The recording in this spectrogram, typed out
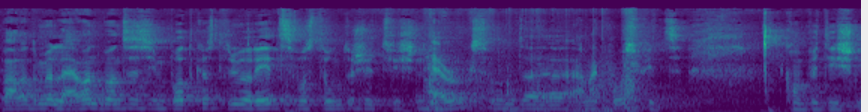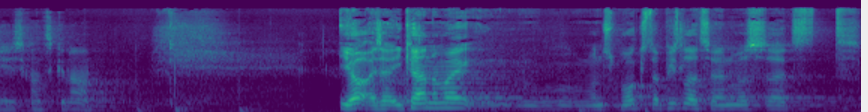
war das mal leibend, wenn sie im Podcast darüber redet, was der Unterschied zwischen Hyrox und äh, einer CrossFit Competition ist, ganz genau. Ja, also ich kann nochmal, du magst, ein bisschen erzählen, was jetzt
